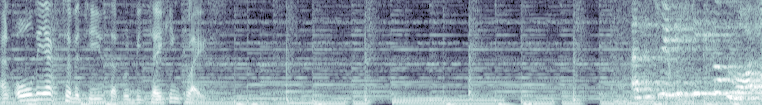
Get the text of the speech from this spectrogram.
and all the activities that would be taking place. On the 26th of March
